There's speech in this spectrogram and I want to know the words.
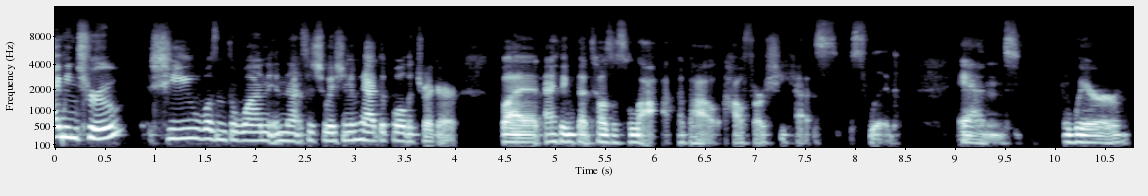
I mean true she wasn't the one in that situation who had to pull the trigger but I think that tells us a lot about how far she has slid and where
